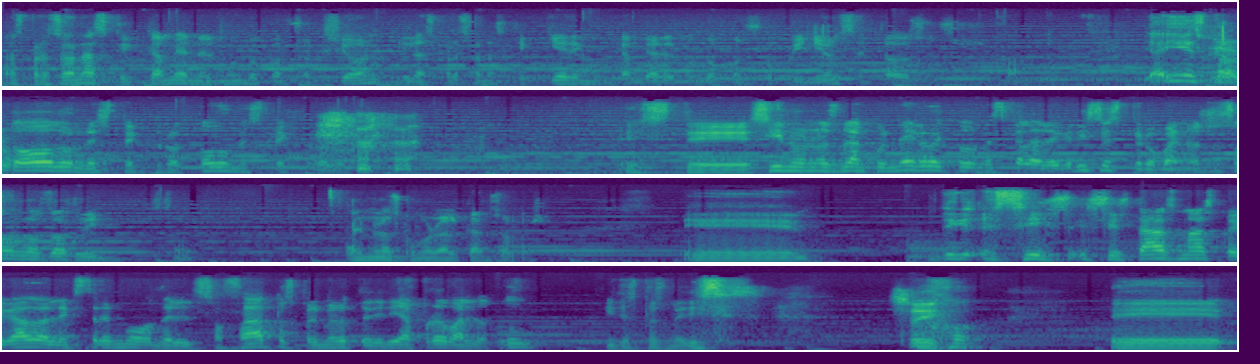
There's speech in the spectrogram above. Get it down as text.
Las personas que cambian el mundo con su acción y las personas que quieren cambiar el mundo con su opinión sentados en su sofá. Y ahí está todo un espectro, todo un espectro de... este, sí, no, no es blanco y negro, hay toda una escala de grises, pero bueno, esos son los dos límites, ¿no? Al menos como lo alcanzo a ver. Eh, si, si, estás más pegado al extremo del sofá, pues primero te diría, pruébalo tú y después me dices. Sí. Eh,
